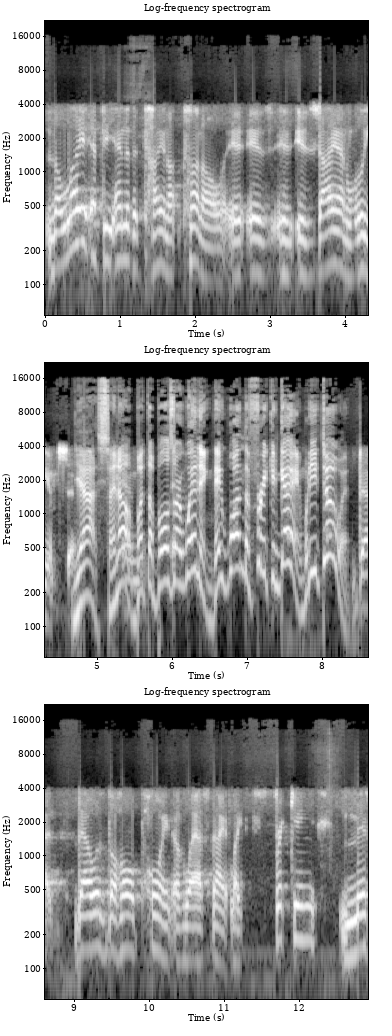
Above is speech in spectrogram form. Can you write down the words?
The light at the end of the tunnel, tunnel is, is is Zion Williamson. Yes, I know, And- but the Bulls are winning. They won the freaking game. What are you doing? That that was the whole point of last night. Like freaking miss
